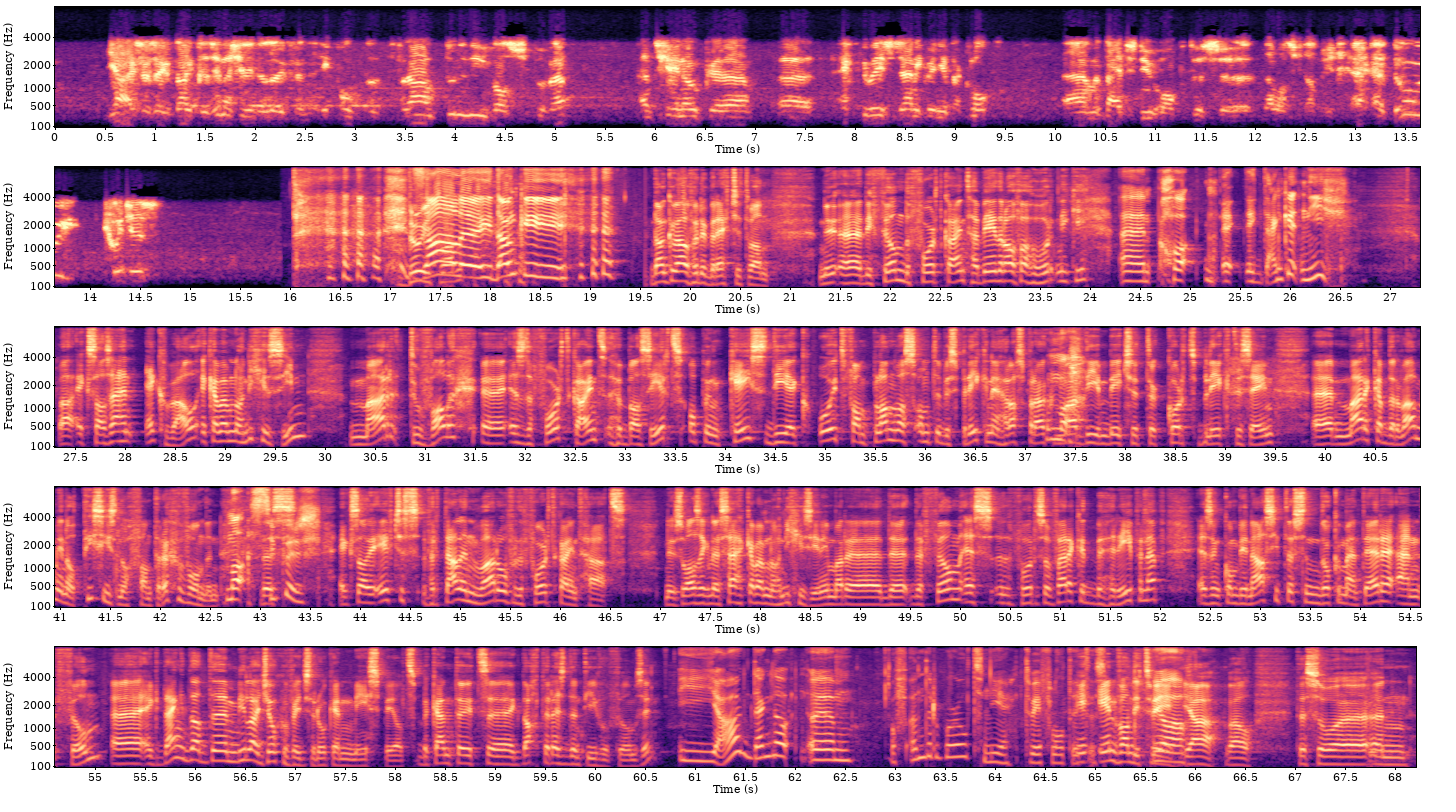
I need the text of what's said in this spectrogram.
ja, ik zou zeggen, duik er zin als jullie het leuk vinden. Ik vond het verhaal toen in ieder geval super vet. En het scheen ook echt geweest te zijn. Ik weet niet of dat klopt. Uh, mijn tijd is nu op, dus uh, dat was hij dan weer. Doei! Groetjes! Doei, Zalig, dank u! dank u wel voor de berichtje, Twan. Nu, uh, die film The Fourth Kind, heb jij er al van gehoord, Niki? goh, ik, ik denk het niet. Wel, ik zal zeggen, ik wel. Ik heb hem nog niet gezien. Maar toevallig uh, is The Fourth Kind gebaseerd op een case die ik ooit van plan was om te bespreken in Graspraak, maar, maar die een beetje te kort bleek te zijn. Uh, maar ik heb er wel mijn notities nog van teruggevonden. Maar super. Dus ik zal je eventjes vertellen waarover The Fourth Kind gaat. Nu, zoals ik net zeg, ik heb hem nog niet gezien, hè, maar uh, de, de film is, voor zover ik het begrepen heb, is een combinatie tussen documentaire en film. Uh, ik denk dat Mila Djokovic er ook in meespeelt. Bekend uit, ik dacht, de Resident Evil films. Hè? Ja, ik denk dat... Um, of Underworld? Nee, twee vlotten. Eén een van die twee, ja, ja wel. Het is zo een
